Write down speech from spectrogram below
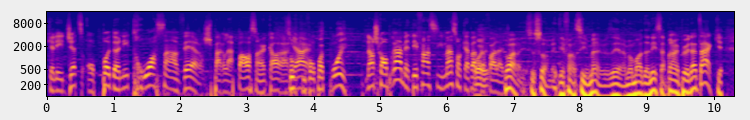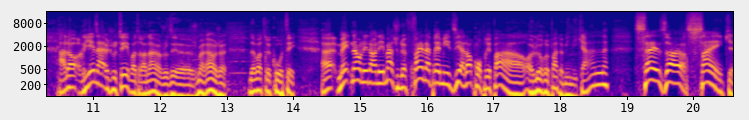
que les Jets ont pas donné 300 verges par la passe à un quart Sauf arrière. qu'ils font pas de points. Non, je comprends, mais défensivement, ils sont capables Ouais. de faire la job. Ouais, c'est ça, mais défensivement, je veux dire, à un moment donné, ça prend un peu d'attaque. Alors, rien à ajouter, votre honneur. Je veux dire, je me range de votre côté. Euh, maintenant, on est dans les matchs de fin d'après-midi, alors qu'on prépare le repas dominical. 16h05.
